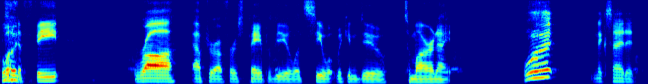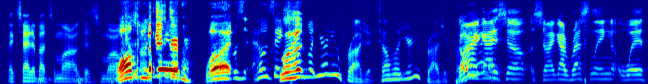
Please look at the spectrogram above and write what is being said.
What? to defeat Raw after our first pay per view. Let's see what we can do tomorrow night. What? I'm excited. I'm excited about tomorrow because tomorrow. Wonder what? Jose, Jose What? tell 'em about your new project. Tell them about your new project. All bro. guys. So, so I got wrestling with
